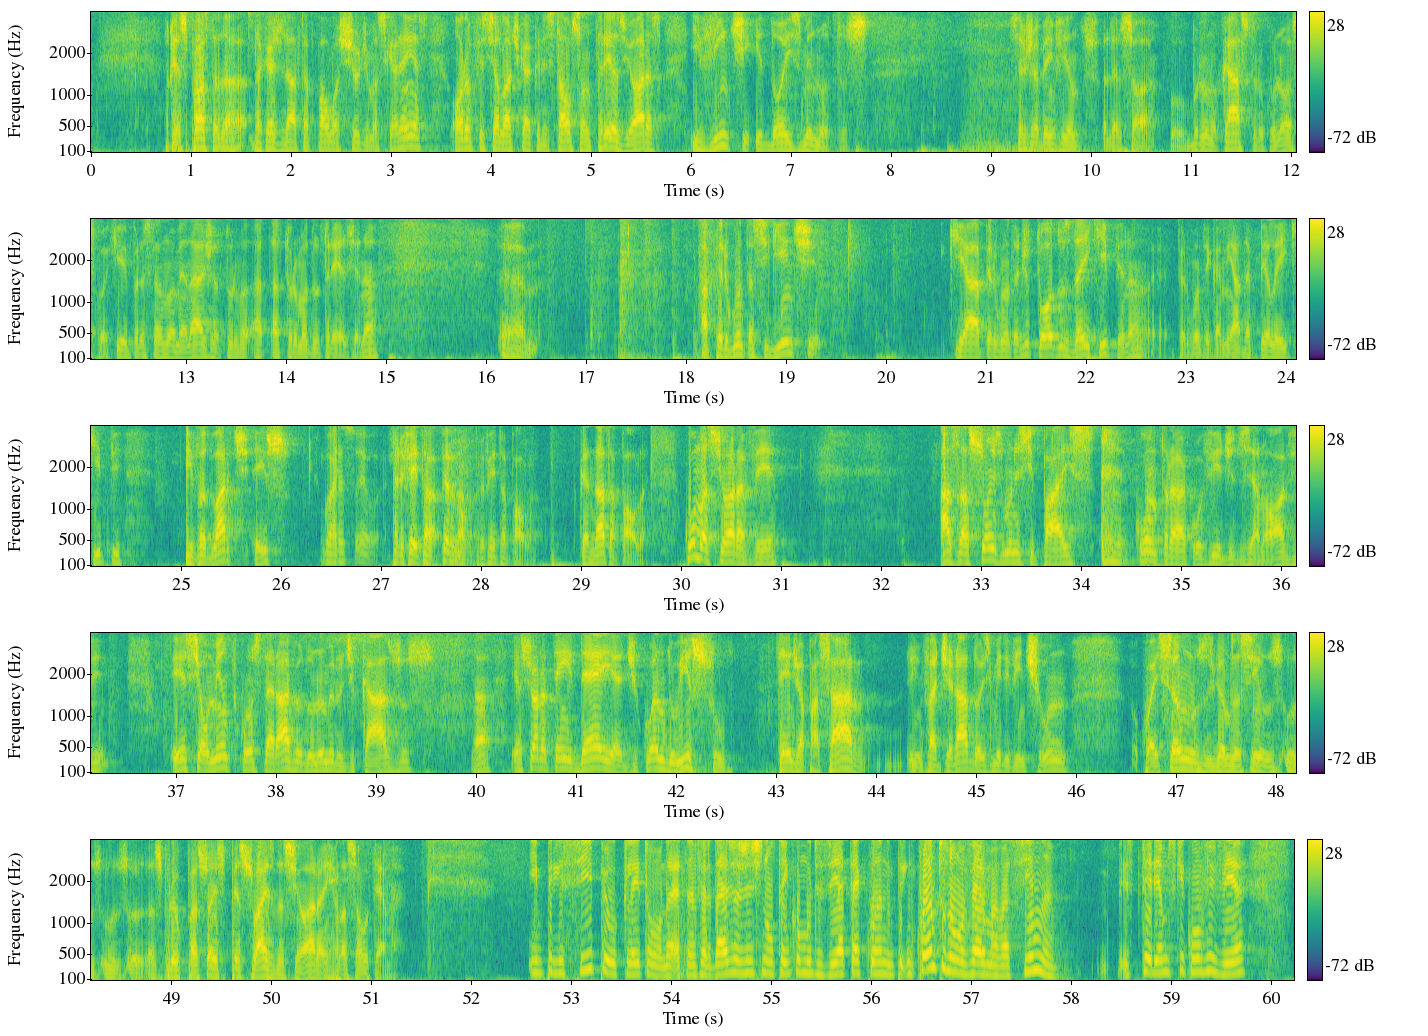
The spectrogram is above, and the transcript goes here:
Resposta da, da candidata Paula Schild Mascarenhas. Hora oficial Ótica Cristal, são 13 horas e 22 minutos. Seja bem-vindo. Olha só, o Bruno Castro conosco aqui, prestando homenagem à turma, à, à turma do 13, né? É, a pergunta seguinte, que é a pergunta de todos da equipe, né? Pergunta encaminhada pela equipe. Iva Duarte, é isso? Agora sou eu. Acho. Prefeita, perdão, prefeita Paula. Candidata Paula, como a senhora vê as ações municipais contra a Covid-19, esse aumento considerável do número de casos, né? e a senhora tem ideia de quando isso tende a passar, invadirá 2021? Quais são, os, digamos assim, os, os, os, as preocupações pessoais da senhora em relação ao tema? Em princípio, Cleiton, na verdade a gente não tem como dizer até quando. Enquanto não houver uma vacina, teremos que conviver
